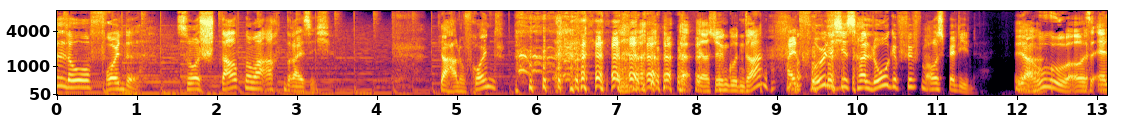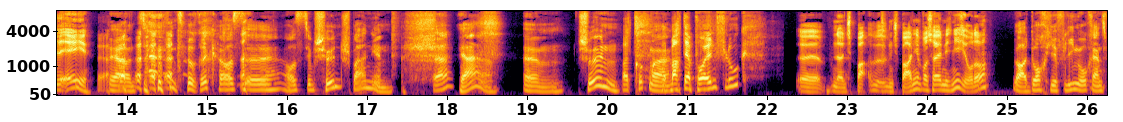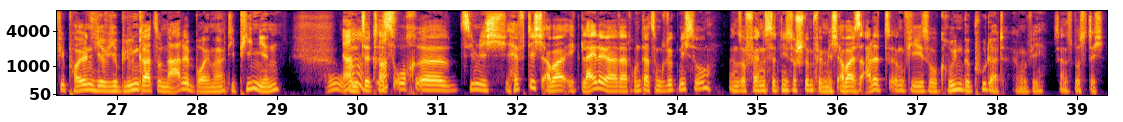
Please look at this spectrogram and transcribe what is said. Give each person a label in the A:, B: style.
A: Hallo Freunde zur Startnummer 38.
B: Ja, hallo Freund.
C: ja, schönen guten Tag.
A: Ein fröhliches Hallo gepfiffen aus Berlin.
C: Ja, uh, aus LA.
B: Ja, und zurück aus, äh, aus dem schönen Spanien.
A: Ja,
B: Ja, ähm, schön.
A: was,
B: Guck mal.
A: Was macht der Pollenflug?
C: Äh, na, in, Spa in Spanien wahrscheinlich nicht, oder?
B: Ja, doch, hier fliegen auch ganz viel Pollen. Hier, hier blühen gerade so Nadelbäume, die Pinien.
C: Ja,
B: und das
C: krass.
B: ist auch äh, ziemlich heftig, aber ich leide ja darunter zum Glück nicht so. Insofern ist das nicht so schlimm für mich. Aber es ist alles irgendwie so grün bepudert irgendwie. Ist ganz lustig.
